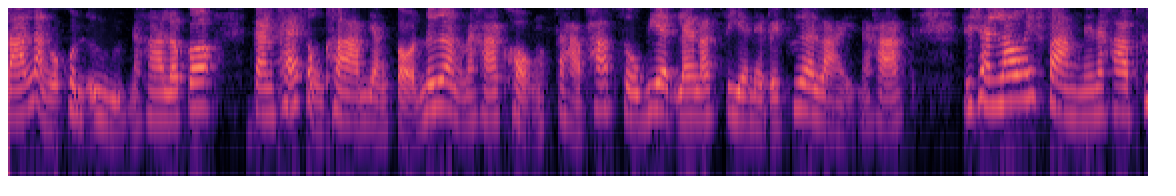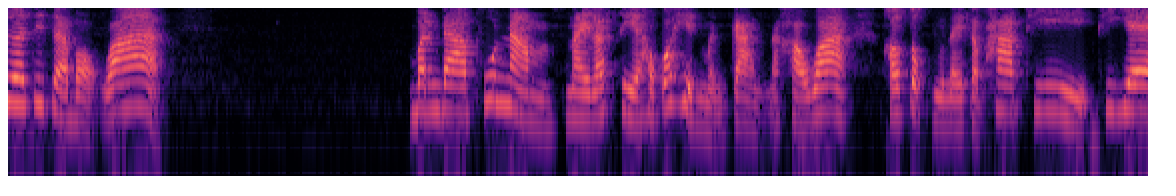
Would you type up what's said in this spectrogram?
ล้าหลังกว่าคนอื่นนะคะ แล้วก็การแพ้สงครามอย่างต่อเนื่องนะคะ ของสหภาพโซเวียตและรัสเซียเนี่ยไปเพื่ออะไรนะคะ ดิฉันเล่าให้ฟังเนี่ยนะคะ เพื่อที่จะบอกว่า บรรดาผู้นำในรัสเซียเขาก็เห็นเหมือนกันนะคะ ว่าเขาตกอยู่ในสภาพที่ที่แย่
